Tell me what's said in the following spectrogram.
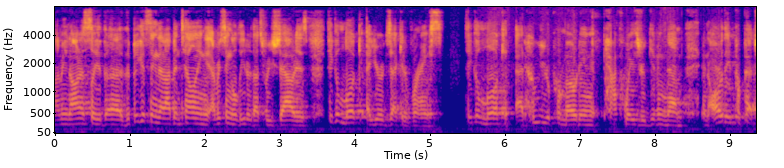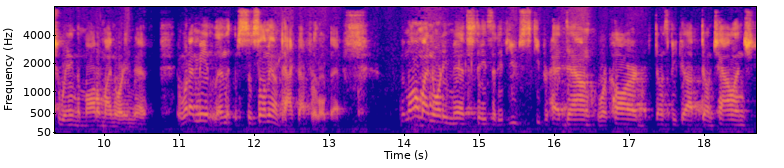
I mean, honestly, the, the biggest thing that I've been telling every single leader that's reached out is take a look at your executive ranks. Take a look at who you're promoting, pathways you're giving them, and are they perpetuating the model minority myth? And what I mean, so, so let me unpack that for a little bit. The model minority myth states that if you just keep your head down, work hard, don't speak up, don't challenge,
